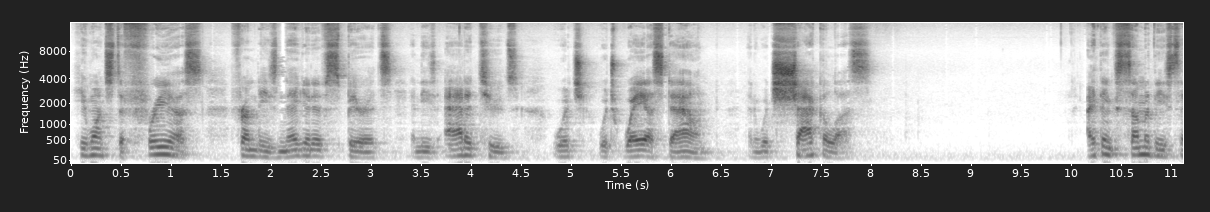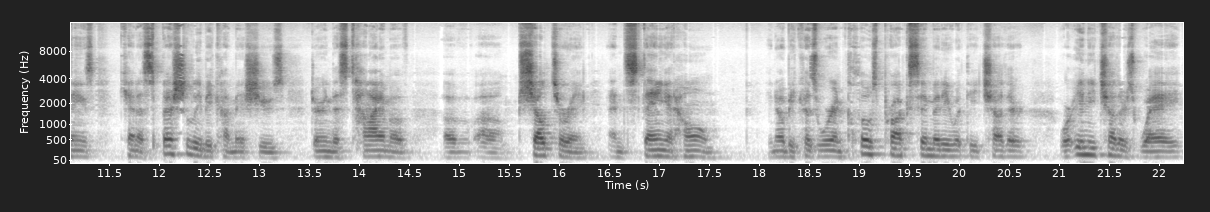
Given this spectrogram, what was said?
He wants to free us from these negative spirits and these attitudes which, which weigh us down and which shackle us. I think some of these things can especially become issues during this time of, of um, sheltering and staying at home, you know, because we're in close proximity with each other, we're in each other's way,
